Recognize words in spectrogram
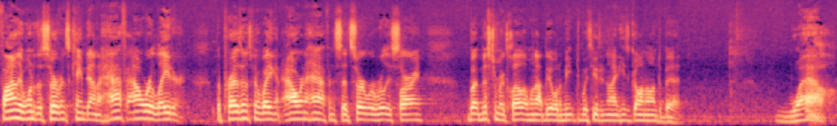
Finally, one of the servants came down a half hour later. The president's been waiting an hour and a half and said, Sir, we're really sorry, but Mr. McClellan will not be able to meet with you tonight. He's gone on to bed. Wow.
